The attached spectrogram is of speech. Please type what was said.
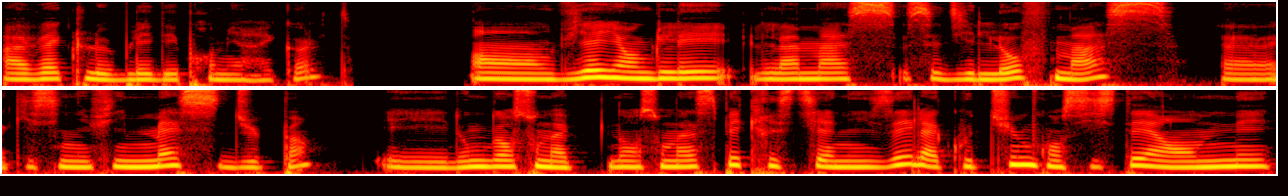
avec le blé des premières récoltes. En vieil anglais, la masse se dit loaf mass, euh, qui signifie messe du pain. Et donc dans son, dans son aspect christianisé, la coutume consistait à emmener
